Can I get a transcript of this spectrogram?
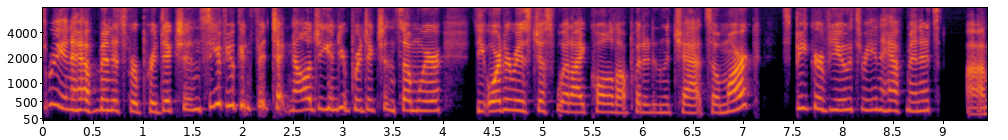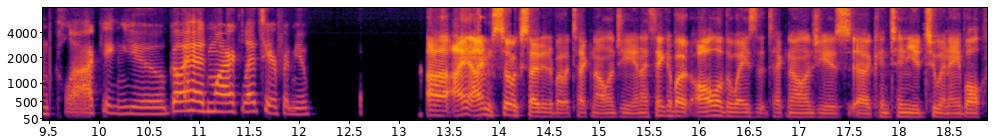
three and a half minutes for predictions. See if you can fit technology into your prediction somewhere. The order is just what I called. I'll put it in the chat. So, Mark, speaker view, three and a half minutes. I'm clocking you. Go ahead, Mark. Let's hear from you. Uh, I, am so excited about technology, and I think about all of the ways that technology has uh, continued to enable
